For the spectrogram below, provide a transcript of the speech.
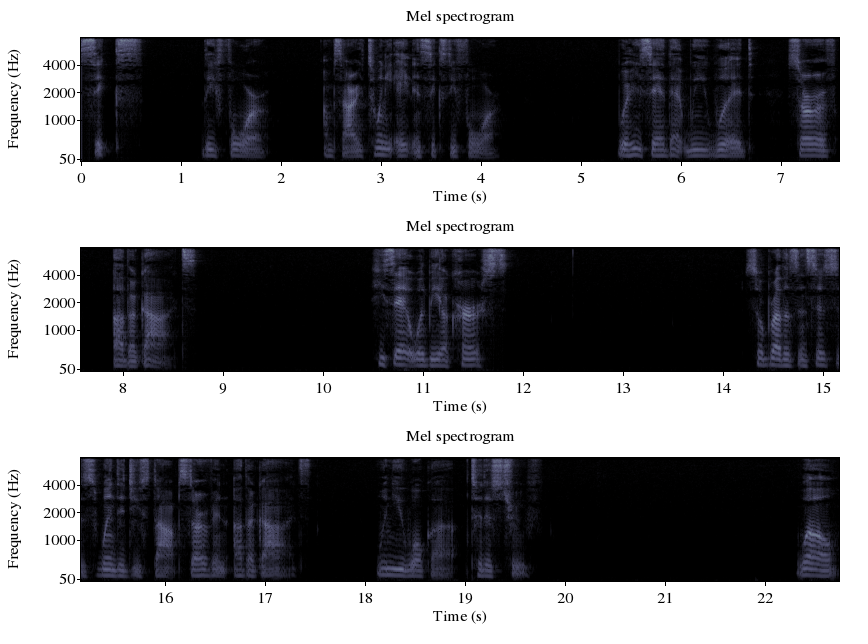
6, the 4, I'm sorry, 28 and 64, where he said that we would serve other gods. He said it would be a curse. So, brothers and sisters, when did you stop serving other gods? When you woke up to this truth? Well,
